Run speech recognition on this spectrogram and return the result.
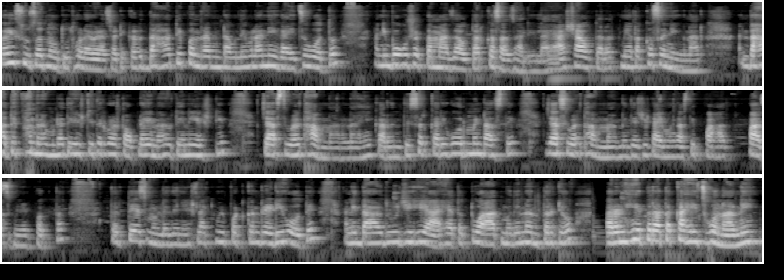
काही सुचत नव्हतं थोड्या वेळासाठी. कारण दहा ते पंधरा मिनटामध्ये मला निघायचं होतं. आणि बघू शकता माझा अवतार कसा झालेला आहे. अशा अवतारात मी आता कसं निघणार? दहा ते पंधरा मिनटात एस टी तर बस स्टॉपला येणार होती आणि एस टी जास्त वेळ थांबणार नाही. कारण ते सरकारी गव्हर्मेंट असते जास्त वेळ थांबणार नाही. त्याची टायमिंग असते पाच पाच मिनिट फक्त. तर तेच म्हणलं दिनेशला की मी पटकन रेडी होते आणि डाळ दूळ जी ही आहे आता तू आतमध्ये नंतर ठेव. कारण हे तर आता काहीच होणार नाही.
